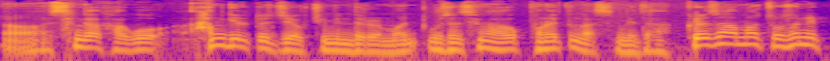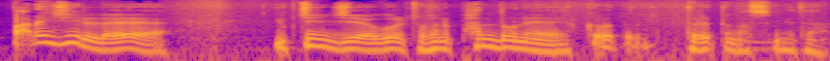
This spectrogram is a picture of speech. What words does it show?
어, 생각하고 함길도 지역 주민들을 우선 생각하고 보냈던 것 같습니다. 그래서 아마 조선이 빠른 시일 내에 육진 지역을 조선의 판돈에 끌어들였던 것 같습니다.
